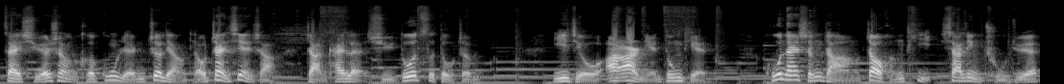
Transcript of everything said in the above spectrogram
在学生和工人这两条战线上展开了许多次斗争。一九二二年冬天，湖南省长赵恒惕下令处决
